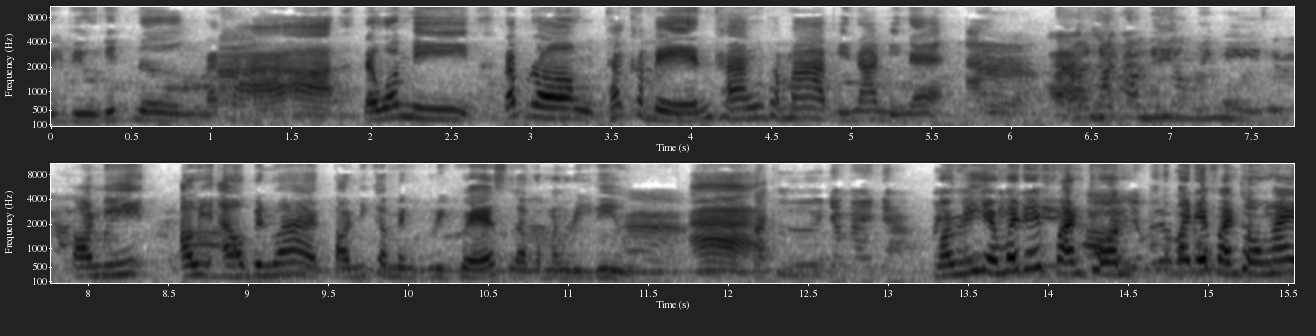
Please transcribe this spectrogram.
รีวิวนิดนึงนะคะอ่าแต่ว่ามีรับรองทั้งเขมรทั้งพม่าปีหน้ามีแน่อะอ่าแต่ณตอนนี้ยังไม่มีใช่ไหมคะตอนนี้เอาเอาเป็นว่าตอนนี้กำลัง request เรากำลังรีวิวอ่าอ่าแต่คือยังไงเนี่ยมันนี้ยังไม่ได้ฟันธงยังไม่ได้ฟันธงให้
